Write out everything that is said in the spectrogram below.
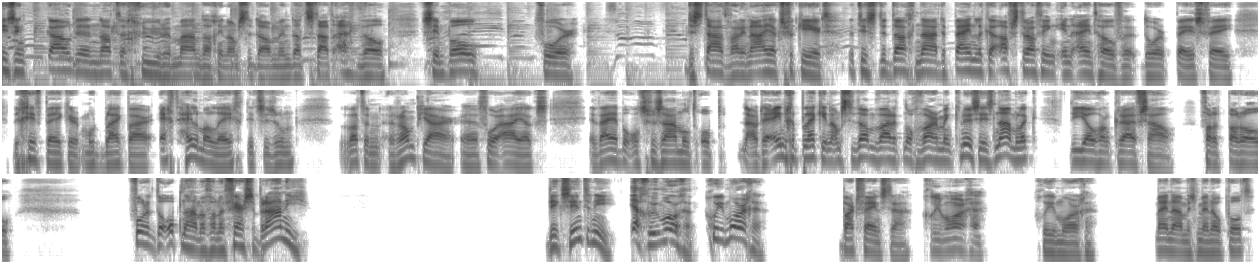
Is een koude, natte, gure maandag in Amsterdam. En dat staat eigenlijk wel symbool voor de staat waarin Ajax verkeert. Het is de dag na de pijnlijke afstraffing in Eindhoven door PSV. De gifbeker moet blijkbaar echt helemaal leeg dit seizoen. Wat een rampjaar eh, voor Ajax. En wij hebben ons verzameld op nou, de enige plek in Amsterdam waar het nog warm en knus is. Namelijk de Johan Cruijffzaal van het Parool. Voor de opname van een verse brani. Dick Sintony. Ja, goedemorgen. Goedemorgen. Bart Veenstra. Goedemorgen. Goedemorgen. Mijn naam is Menno Pot.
